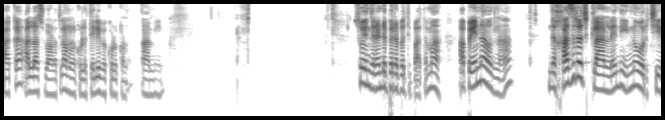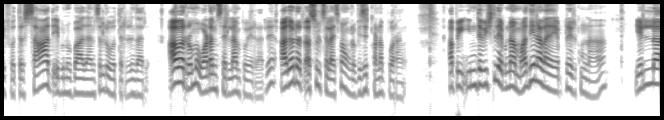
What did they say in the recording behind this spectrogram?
பார்க்க அல்லா சுபானத்தில் நம்மளுக்குள்ள தெளிவை கொடுக்கணும். ஐ மீன் ஸோ இந்த ரெண்டு பேரை பற்றி பார்த்தோமா? அப்போ என்ன ஆகுதுன்னா இந்த ஹஸ்ரஜ் கிளான்லேருந்து இன்னும் ஒரு சீஃப் ஒருத்தர் சாத் இபின் உபாதான்னு சொல்லிட்டு ஒருத்தர் இருந்தார். அவர் ரொம்ப உடம்பு சரியில்லாமல் போயிடுறாரு. அதோட ரசூல் சலாஸ்மா அவங்கள விசிட் பண்ண போகிறாங்க அப்போ இந்த விஷயத்தில் எப்படின்னா மதியனால எப்படி இருக்கும்னா எல்லா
